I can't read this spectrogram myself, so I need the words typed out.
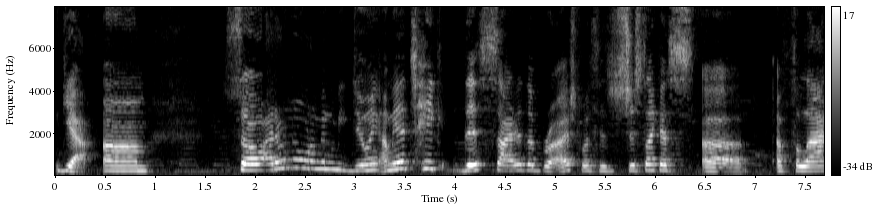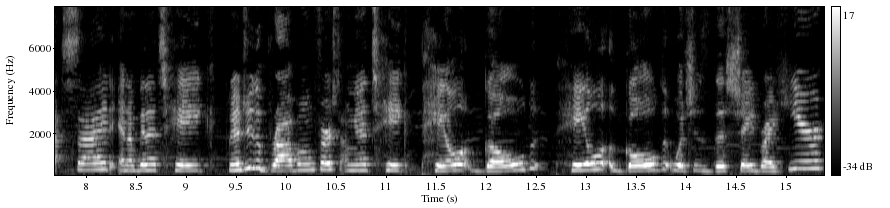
yeah um, so I don't know what I'm going to be doing. I'm going to take this side of the brush, which is just like a, uh, a flat side, and I'm to take, I'm to do the brow bone first. I'm to take Pale Gold, Pale Gold, which is this shade right here,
